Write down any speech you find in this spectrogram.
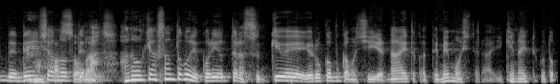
で電車乗って、あ発想ないです。あのお客さんのところにこれ言ったらすっげえ喜ぶかもしれないとかってメモしたらいけないってこと？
